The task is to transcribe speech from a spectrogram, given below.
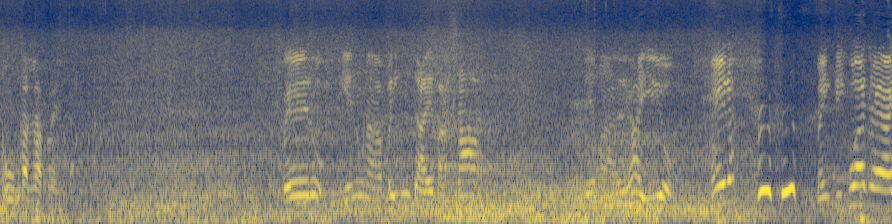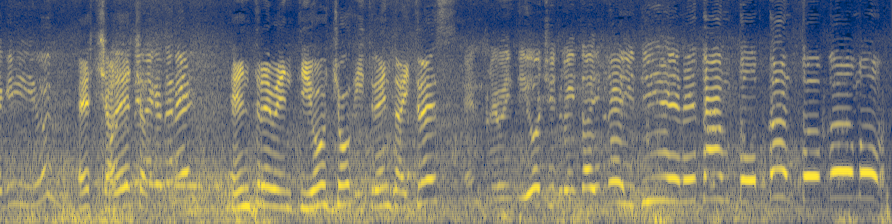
Voy a buscar la recta. Pero tiene una pinta de pasado. De madre gallo. Mira, 24 de aquí, ¿ves? Échale, ¿Cuánto tiene échale. que tener? Entre 28 y 33. Entre Entre 28 y 33 y tiene tanto, tanto como...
